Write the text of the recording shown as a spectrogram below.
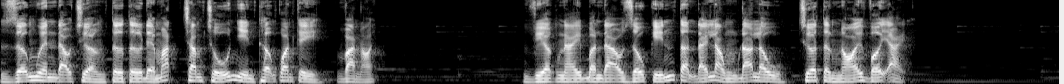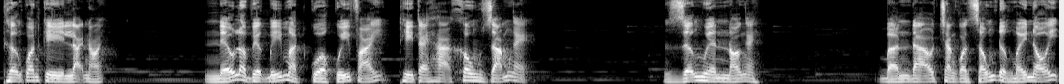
Dưỡng nguyên đạo trưởng từ từ để mắt chăm chú nhìn thượng quan kỳ và nói, Việc này bần đạo giấu kín tận đáy lòng đã lâu, Chưa từng nói với ai. Thượng quan kỳ lại nói, Nếu là việc bí mật của quý phái Thì tại hạ không dám nghe. Giữa Nguyên nói ngay. Bần đạo chẳng còn sống được mấy nỗi,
